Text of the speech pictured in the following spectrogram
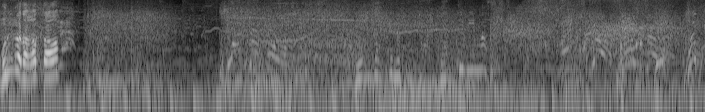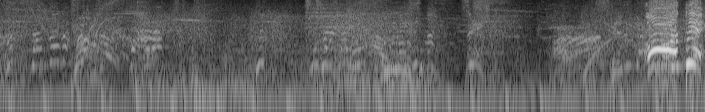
뭔가 나갔다. 어 안돼!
